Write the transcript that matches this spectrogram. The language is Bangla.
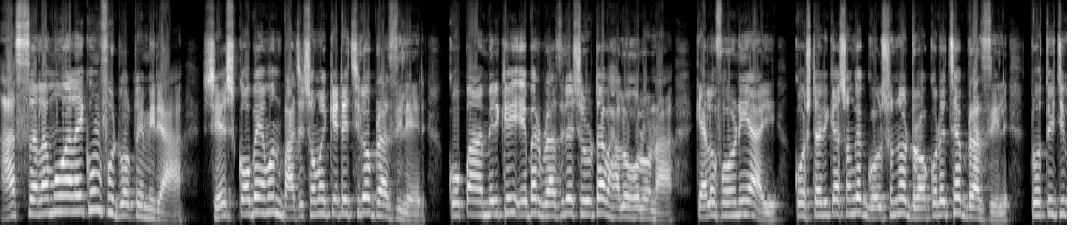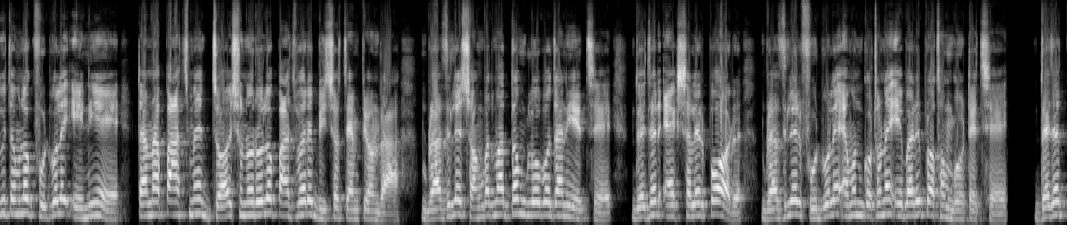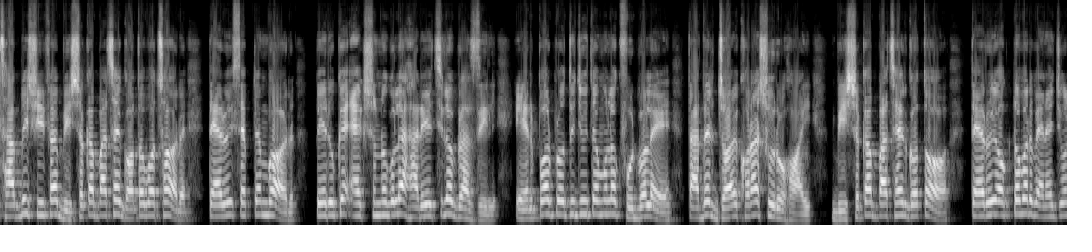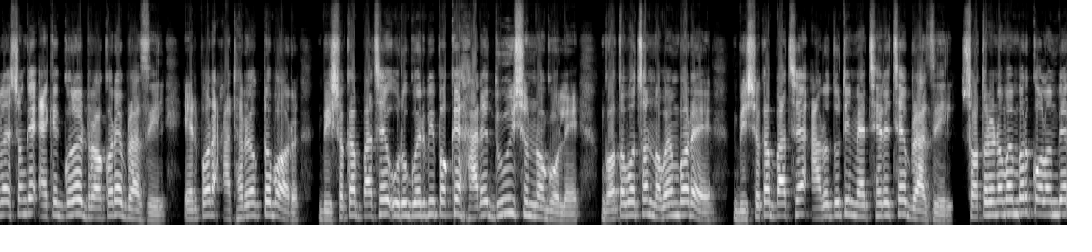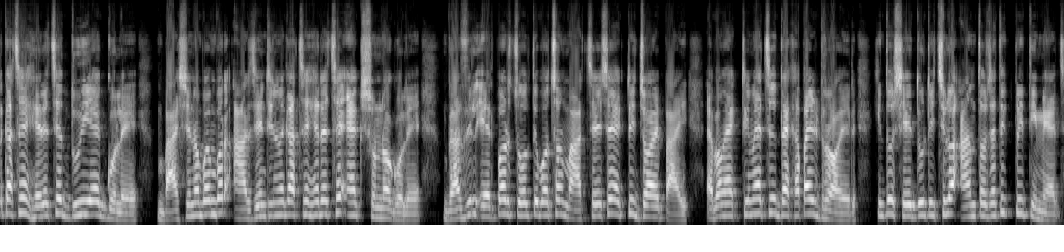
আসসালামু আলাইকুম ফুটবল প্রেমীরা। শেষ কবে এমন বাজে সময় কেটেছিল ব্রাজিলের? কোপা আমেরিকায় এবার ব্রাজিলের শুরুটা ভালো হলো না। ক্যালিফোর্নিয়ায় কোস্টারিকার সঙ্গে গোলশূন্য ড্র করেছে ব্রাজিল। প্রতিযোগিতামূলক ফুটবলে এ নিয়ে টানা পাঁচ ম্যাচ জয় শূন্য রইল পাঁচবারের বিশ্ব চ্যাম্পিয়নরা। ব্রাজিলের সংবাদ মাধ্যম গ্লোবো জানিয়েছে দু হাজার এক সালের পর ব্রাজিলের ফুটবলে এমন ঘটনা এবারই প্রথম ঘটেছে। দু হাজার ছাব্বিশ ফিফা বিশ্বকাপ বাছাই গত বছর তেরোই সেপ্টেম্বর পেরুকে এক শূন্য গোলে হারিয়েছিল ব্রাজিল। এরপর প্রতিযোগিতামূলক ফুটবলে তাদের জয় খরা শুরু হয়। বিশ্বকাপ বাছাইয়ের গত তেরোই অক্টোবর ভেনেজুয়েলার সঙ্গে এক এক গোলে ড্র করে ব্রাজিল। এরপর আঠারোই অক্টোবর বিশ্বকাপ বাছাই উরুগুয়ের বিপক্ষে হারে দুই শূন্য গোলে। গত বছর নভেম্বরে বিশ্বকাপ বাছাই আরও দুটি ম্যাচ হেরেছে ব্রাজিল। সতেরোই নভেম্বর কলম্বিয়ার কাছে হেরেছে দুই এক গোলে। বাইশে নভেম্বর আর্জেন্টিনার কাছে হেরেছে এক শূন্য গোলে। ব্রাজিল এরপর চলতি বছর মার্চে এসে একটি জয় পায় এবং একটি ম্যাচ দেখা পায় ড্রয়ের। কিন্তু সেই দুটি ছিল আন্তর্জাতিক প্রীতি ম্যাচ।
